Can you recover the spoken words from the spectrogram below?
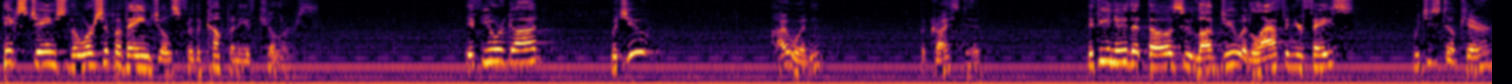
He exchanged the worship of angels for the company of killers. If you were God, would you? I wouldn't, but Christ did. If you knew that those who loved you would laugh in your face, would you still care?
